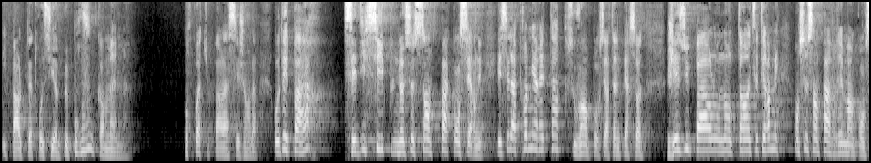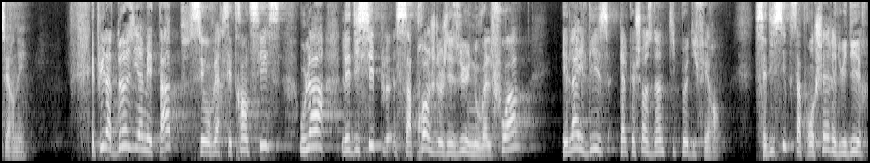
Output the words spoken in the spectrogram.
il parle peut-être aussi un peu pour vous quand même. Pourquoi tu parles à ces gens-là? Au départ, ces disciples ne se sentent pas concernés. Et c'est la première étape souvent pour certaines personnes. Jésus parle, on entend, etc., mais on ne se sent pas vraiment concerné. Et puis la deuxième étape, c'est au verset 36, où là, les disciples s'approchent de Jésus une nouvelle fois Et là, ils disent quelque chose d'un petit peu différent. Ses disciples s'approchèrent et lui dirent,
